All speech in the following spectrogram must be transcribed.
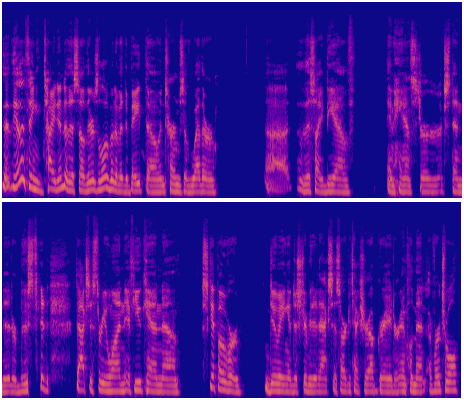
the, the other thing tied into this, though, there's a little bit of a debate, though, in terms of whether uh, this idea of enhanced or extended or boosted DOCSIS 3.1, if you can um, skip over doing a distributed access architecture upgrade or implement a virtual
